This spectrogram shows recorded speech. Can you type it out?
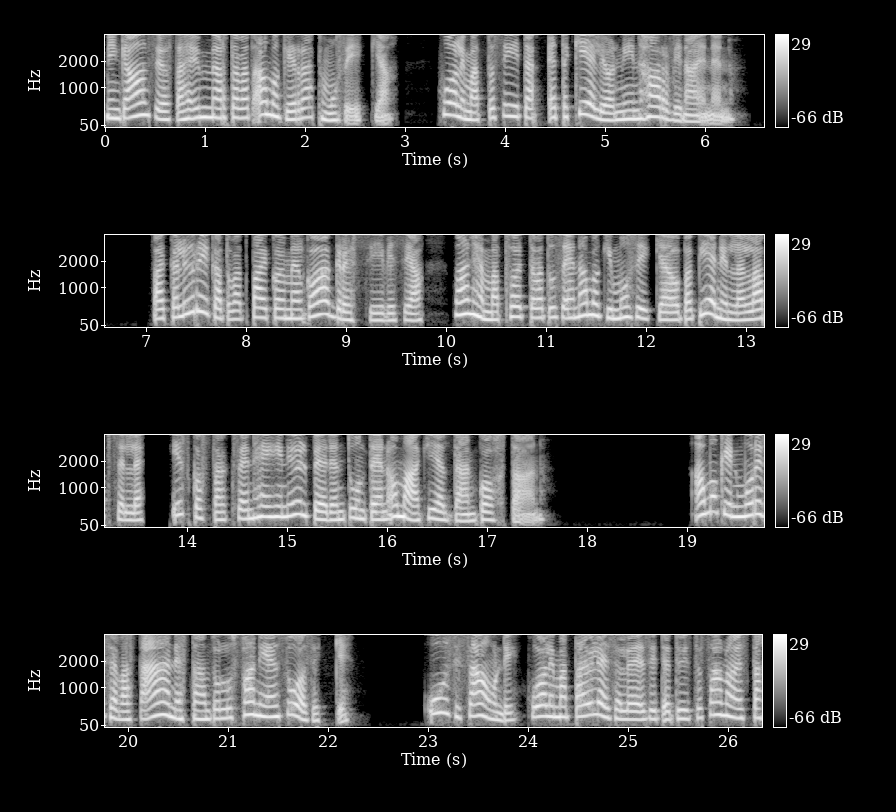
minkä ansiosta he ymmärtävät Amokin rap-musiikkia, huolimatta siitä, että kieli on niin harvinainen. Vaikka lyriikat ovat paikoin melko aggressiivisia, vanhemmat soittavat usein Amokin musiikkia jopa pienille lapsille iskostakseen heihin ylpeyden tunteen omaa kieltään kohtaan. Amokin murisevasta äänestä on tullut fanien suosikki. Uusi soundi, huolimatta yleisölle esitetyistä sanoista,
